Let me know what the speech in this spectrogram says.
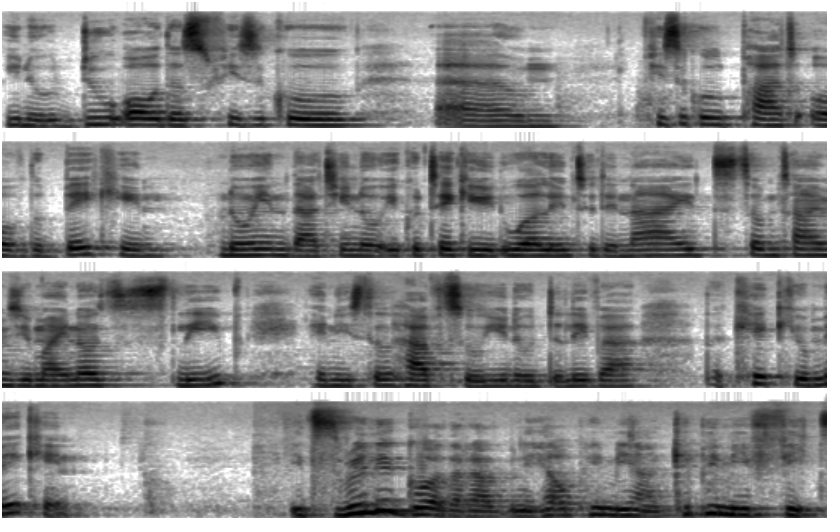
you know, do all this physical, um, physical part of the baking, knowing that you know it could take you well into the night. Sometimes you might not sleep, and you still have to, you know, deliver the cake you're making. It's really God that has been helping me and keeping me fit,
